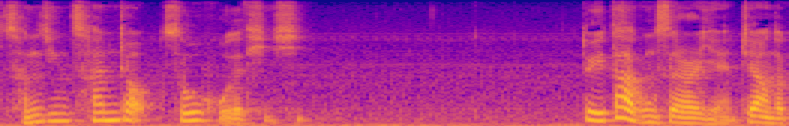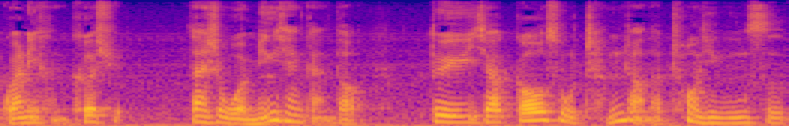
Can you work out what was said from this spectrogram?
曾经参照搜狐的体系。对大公司而言，这样的管理很科学，但是我明显感到，对于一家高速成长的创新公司，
